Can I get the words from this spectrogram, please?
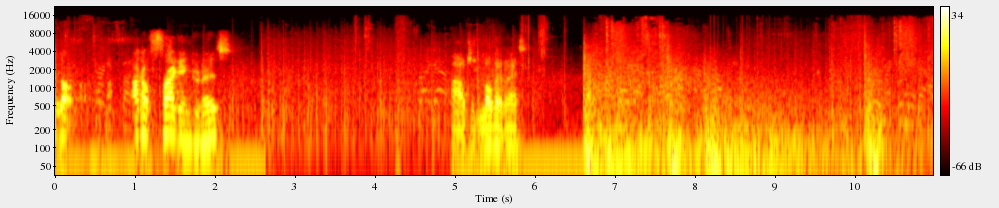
I got, Target spotted. I got fragging grenades. Ah, I'll just lob it, mate. Thermite grenade out.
